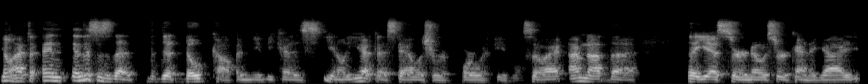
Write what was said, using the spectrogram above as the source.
You don't have to, and and this is the the dope cop in me because you know you have to establish a rapport with people. So I I'm not the the yes sir no sir kind of guy.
